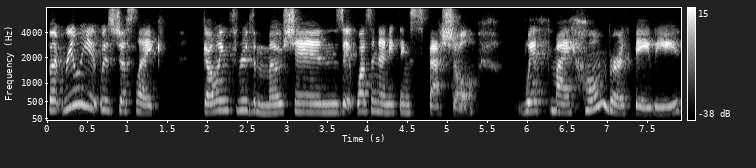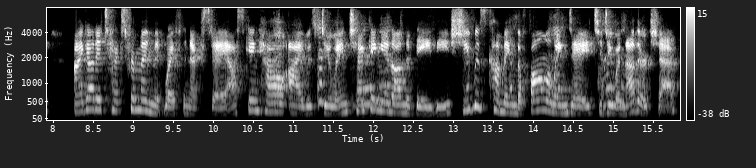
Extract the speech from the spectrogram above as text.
But really it was just like going through the motions. It wasn't anything special with my home birth baby, I got a text from my midwife the next day asking how I was doing, checking in on the baby. She was coming the following day to do another check.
